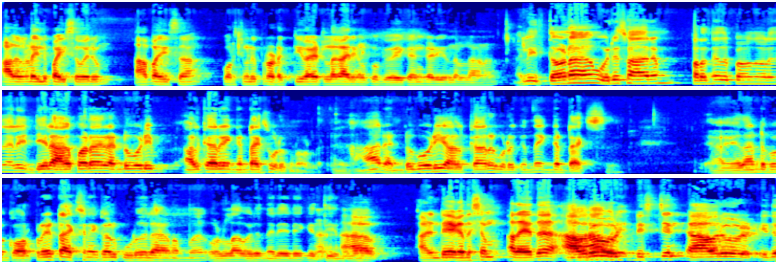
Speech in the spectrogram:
ആളുകളുടെ കയ്യിൽ പൈസ വരും. ആ പൈസ കുറച്ചും കൂടി പ്രൊഡക്റ്റീവ് ആയിട്ടുള്ള കാര്യങ്ങൾക്ക് ഉപയോഗിക്കാൻ കഴിയും എന്നുള്ളതാണ്. അല്ല ഇത്തവണ ഒരു സാധനം പറഞ്ഞത് ഇപ്പം എന്ന് പറഞ്ഞാൽ ഇന്ത്യയിൽ ആകപ്പാടെ രണ്ട് കോടി ആൾക്കാരെ ഇൻകം ടാക്സ് കൊടുക്കണുള്ളൂ. ആ രണ്ട് കോടി ആൾക്കാർ കൊടുക്കുന്ന ഇൻകം ടാക്സ് ഏതാണ്ട് ഇപ്പം കോർപ്പറേറ്റ് ടാക്സിനേക്കാൾ കൂടുതലാണെന്ന് ഉള്ള ഒരു നിലയിലേക്ക് എത്തി അതിന്റെ ഏകദേശം അതായത് ആ ഒരു ഡിസ്റ്റൻസ് ആ ഒരു ഇത്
